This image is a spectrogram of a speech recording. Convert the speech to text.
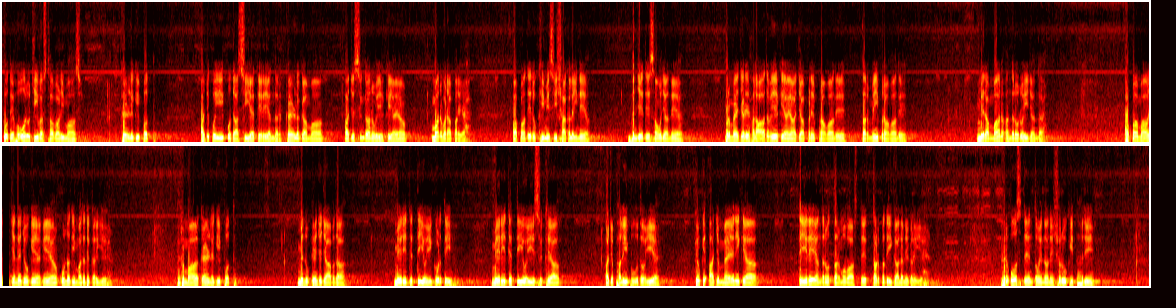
ਉਹ ਤੇ ਹੋਰ ਉੱਚੀ ਅਵਸਥਾ ਵਾਲੀ ਮਾਂ ਸੀ। ਕਹਿਣ ਲੱਗੀ, ਪੁੱਤ ਅੱਜ ਕੋਈ ਉਦਾਸੀ ਹੈ ਤੇਰੇ ਅੰਦਰ, ਕਹਿਣ ਲੱਗਾ ਮਾਂ, ਅੱਜ ਸਿੰਘਾਂ ਨੂੰ ਵੇਖ ਕੇ ਆਇਆ, ਮਨ ਬੜਾ ਭਰਿਆ। ਆਪਾਂ ਤੇ ਰੁੱਖੀ ਮਿੱਸੀ ਛਕ ਲੈਨੇ ਆ ਬੰਜੇ ਤੇ ਸੌਂ ਜਾਂਦੇ ਆ ਪਰ ਮੈਂ ਜਿਹੜੇ ਹਾਲਾਤ ਵੇਖ ਕੇ ਆਇਆ ਅੱਜ ਆਪਣੇ ਭਰਾਵਾਂ ਦੇ, ਧਰਮੀ ਭਰਾਵਾਂ ਦੇ, ਮੇਰਾ ਮਨ ਅੰਦਰੋਂ ਰੋਈ ਜਾਂਦਾ। ਆਪਾਂ ਮਾਂ ਜਿੰਨੇ ਜੋਗੇ ਹੈਗੇ ਆ ਉਹਨਾਂ ਦੀ ਮਦਦ ਕਰੀਏ। ਫਿਰ ਮਾਂ ਕਹਿਣ ਲੱਗੀ, ਪੁੱਤ, ਮੈਨੂੰ ਇੰਜ ਜਾਪਦਾ, ਮੇਰੀ ਦਿੱਤੀ ਹੋਈ ਗੁਰਤੀ ਮੇਰੀ ਦਿੱਤੀ ਹੋਈ ਸਿੱਖਿਆ ਅੱਜ ਫਲੀਭੂਤ ਹੋਈ ਹੈ, ਕਿਉਂਕਿ ਅੱਜ ਮੈਂ ਨਹੀਂ ਕਿਹਾ, ਤੇਰੇ ਅੰਦਰੋਂ ਧਰਮ ਵਾਸਤੇ ਤੜਪ ਦੀ ਗੱਲ ਨਿਕਲੀ ਹੈ। ਫਿਰ ਉਸ ਦਿਨ ਤੋਂ ਇਹਨਾਂ ਨੇ ਸ਼ੁਰੂ ਕੀਤਾ ਜੀ।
